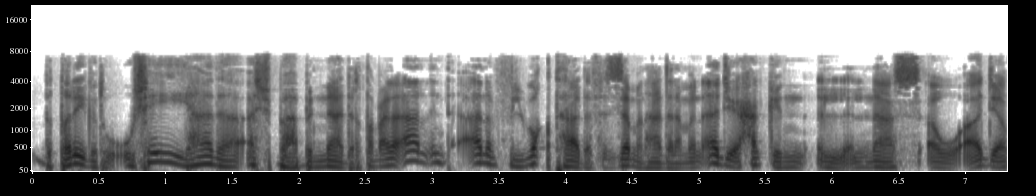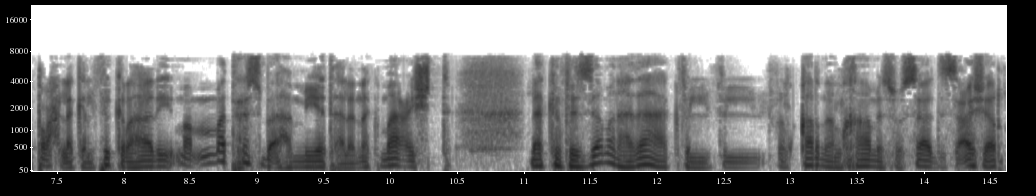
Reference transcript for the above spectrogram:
بطريقته. وشيء هذا أشبه بالنادر. طبعا الآن انت أنا في الوقت هذا في الزمن هذا لما أجي أحكي الناس أو أجي أطرح لك الفكرة هذه ما, ما تحس بأهميتها لأنك ما عشت. لكن في الزمن هذاك في في القرن الخامس والسادس عشر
